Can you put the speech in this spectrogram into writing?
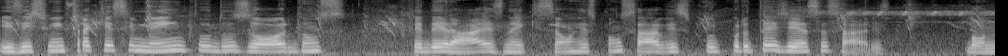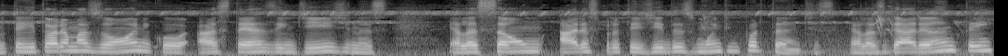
Existe um enfraquecimento dos órgãos federais, né, que são responsáveis por proteger essas áreas. Bom, no território amazônico, as terras indígenas elas são áreas protegidas muito importantes. Elas garantem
